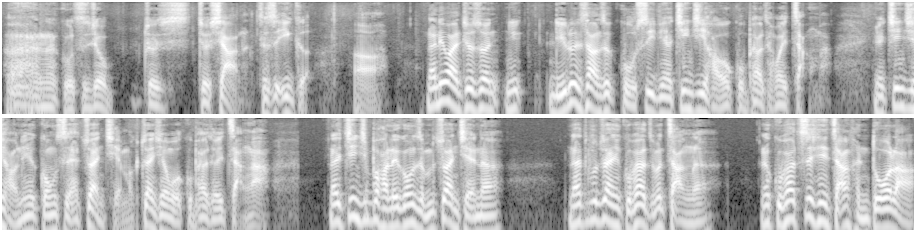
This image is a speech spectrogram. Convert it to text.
啊，那股市就就就下了，这是一个啊。那另外就是说，你理论上是股市一定要经济好，我股票才会涨嘛。因为经济好，那些公司才赚钱嘛，赚钱我股票才会涨啊。那经济不好，那些公司怎么赚钱呢？那不赚钱，股票怎么涨呢？那股票之前涨很多了，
